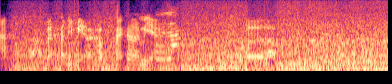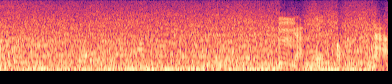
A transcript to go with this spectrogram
นะแมคคาเดเมียนะครับ แมคคาเดเมีย เลยรักเออรับอืมงานเรื่องของขนาด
